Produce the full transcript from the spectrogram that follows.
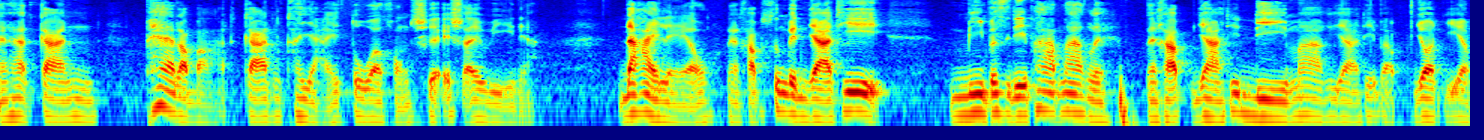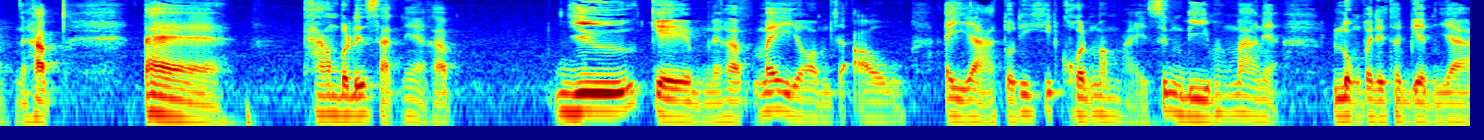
นะฮะการแพร่ระบาดการขยายตัวของเชื้อ HIV เนี่ยได้แล้วนะครับ ซึ่งเป็นยาที่มีประสิทธิภาพมากเลยนะครับ ยาที่ดีมากยาที่แบบยอดเยี่ยมนะครับ แต่ทางบริษัทเนี่ยครับ ยื้อเกมนะครับ ไม่ยอมจะเอาไอยาตัวที่คิดค้นมาใหม่ ซึ่งดีมากๆเนี่ยลงไปในทะเบียนยา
